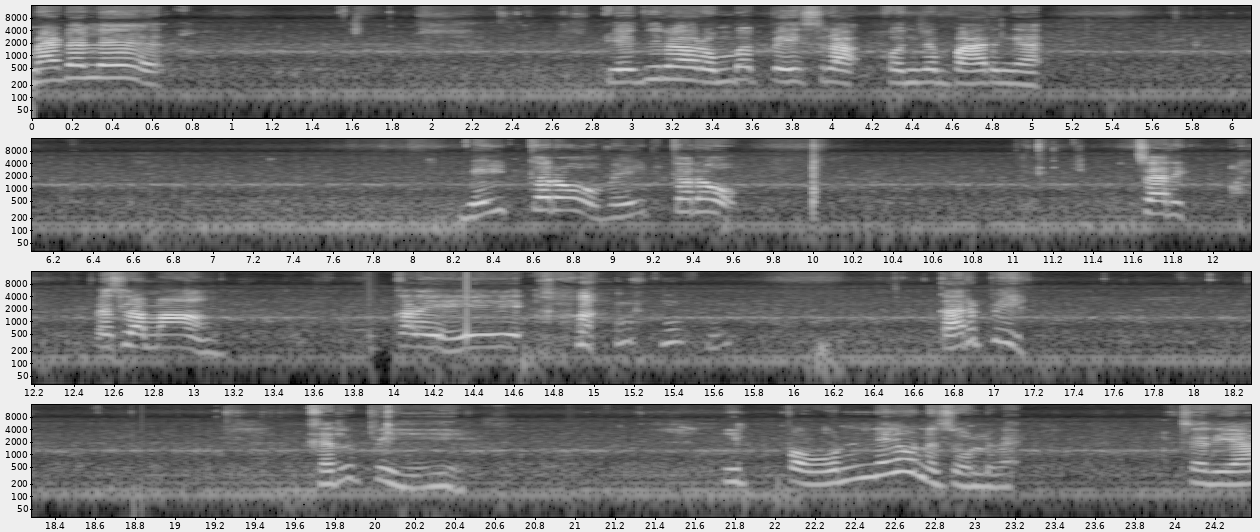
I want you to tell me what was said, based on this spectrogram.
மெடலு. எதிரா ரொம்ப பேசுறா. கொஞ்சம் பாருங்க. வெயிட் கரோ வெயிட் கரோ. சரி பேசலாமா? மக்களே கருப்பி. கருப்பி இப்போ ஒன்னே ஒன்று சொல்லுவேன். சரியா?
